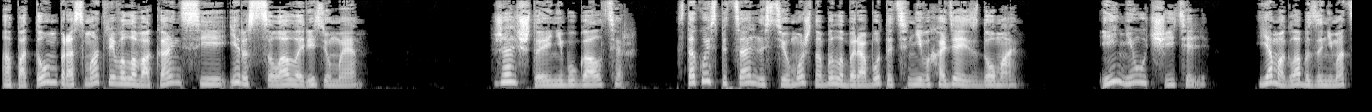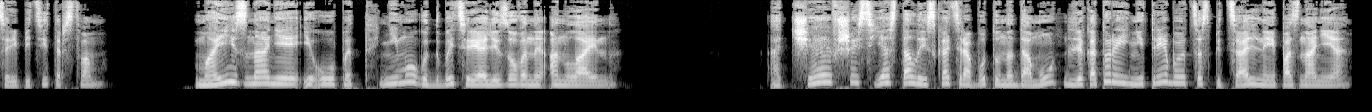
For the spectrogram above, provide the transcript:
А потом просматривала вакансии и рассылала резюме. Жаль, что я не бухгалтер. С такой специальностью можно было бы работать, не выходя из дома. И не учитель. Я могла бы заниматься репетиторством. Мои знания и опыт не могут быть реализованы онлайн. Отчаявшись, я стала искать работу на дому, для которой не требуются специальные познания.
